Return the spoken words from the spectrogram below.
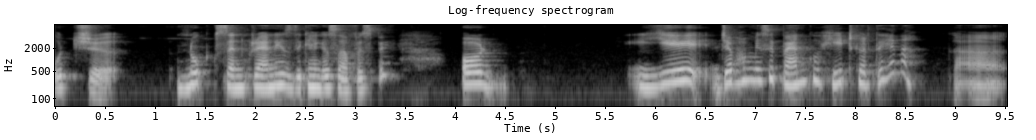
कुछ नुक्स एंड क्रैनीज दिखेंगे सरफेस पे और ये जब हम इसे पैन को हीट करते हैं ना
